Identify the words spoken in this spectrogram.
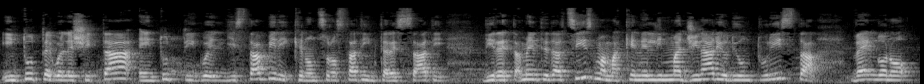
in tutte quelle città e in tutti quegli stabili che non sono stati interessati direttamente dal sisma ma che nell'immaginario di un turista vengono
